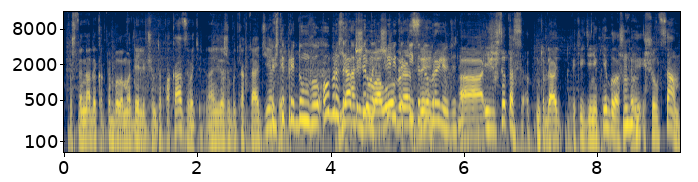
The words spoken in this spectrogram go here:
потому что надо как-то было модели в чем-то показывать, они должны быть как-то То одеты. есть ты придумывал образы, я а придумывал шили образы, какие-то добрые люди, да? а, и что-то, ну, тогда таких денег не было, что-то Мгм. и шил сам,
